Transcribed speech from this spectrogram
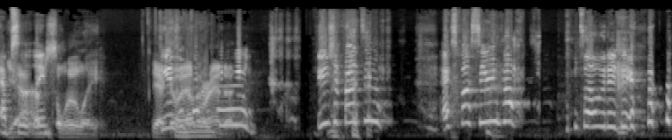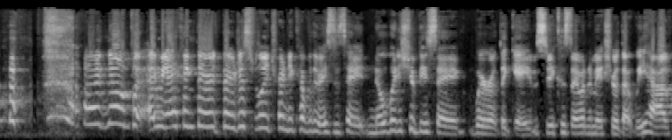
Absolutely, yeah, absolutely. Yeah, Use go ahead, Use your fancy Xbox Series X. That's all I'm gonna do. uh, no, but I mean, I think they're they're just really trying to cover the base and say nobody should be saying where are the games because they want to make sure that we have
